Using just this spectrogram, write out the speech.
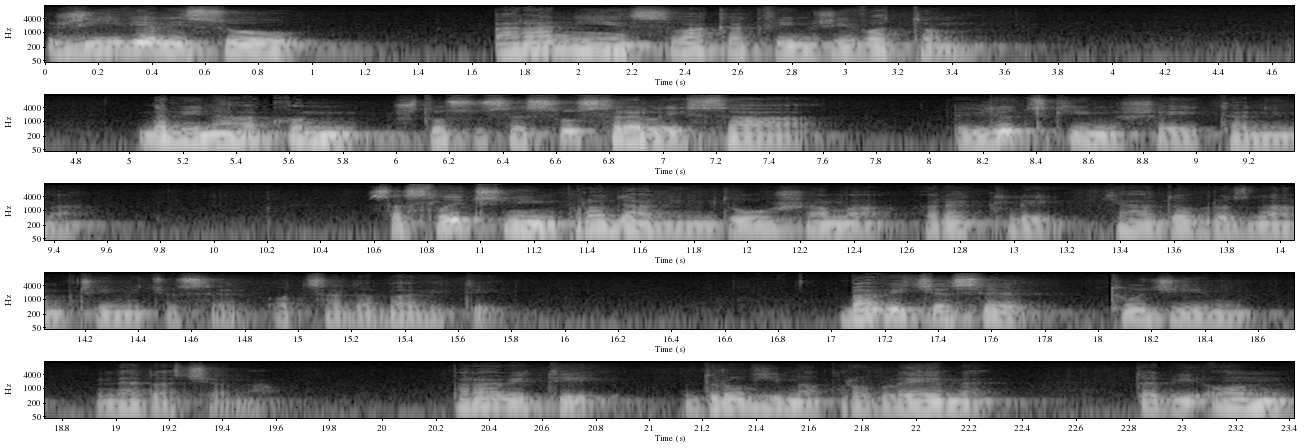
živjeli su ranije svakakvim životom, da bi nakon što su se susreli sa ljudskim šeitanima, sa sličnim prodanim dušama, rekli, ja dobro znam čime ću se od sada baviti. Bavit će se tuđim nedaćama, praviti drugima probleme da bi on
